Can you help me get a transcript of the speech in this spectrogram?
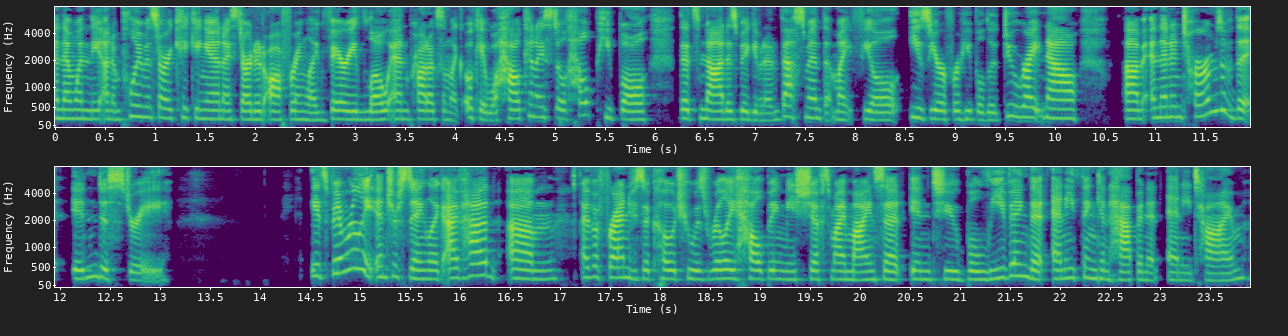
And then when the unemployment started kicking in, I started offering like very low end products. I'm like, okay, well, how can I still help people that's not as big of an investment that might feel easier for people to do right now? Um, and then in terms of the industry, it's been really interesting. Like I've had, um, I have a friend who's a coach who was really helping me shift my mindset into believing that anything can happen at any time,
